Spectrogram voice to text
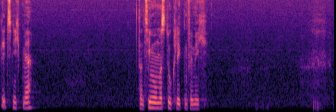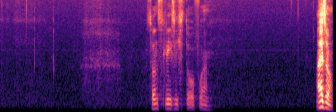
Geht es nicht mehr? Dann Timo musst du klicken für mich. Sonst lese ich es da vor. Also,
